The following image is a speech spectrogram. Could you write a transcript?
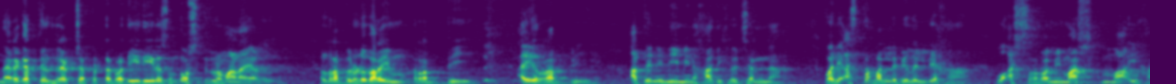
നരകത്തിൽ നിന്ന് രക്ഷപ്പെട്ട പ്രതീതിയിലും സന്തോഷത്തിലുമാണ് അയാൾ. അയാൾ റബ്ബിനോട് പറയും റബ്ബി ഐ റബ്ബി അതിനി മിൻ ഹാദിഹിൽ ജന്ന. വലി അസ്തമല്ല ബിളില്ലിഹ വ മാഷ് മാഇഹ.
